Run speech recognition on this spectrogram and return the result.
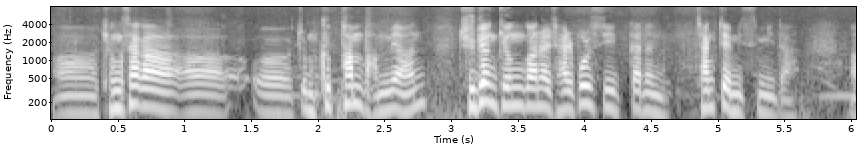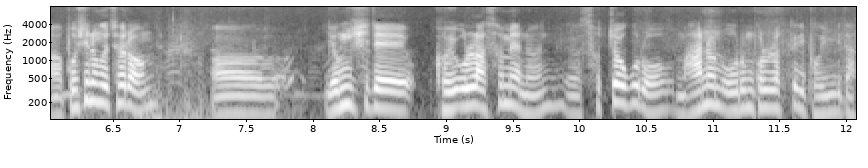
어, 경사가 어, 어, 좀 급한 반면 주변 경관을 잘 볼 수 있다는 장점이 있습니다. 어, 보시는 것처럼 어, 영실에 거의 올라서면은 서쪽으로 많은 오름 골락들이 보입니다.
